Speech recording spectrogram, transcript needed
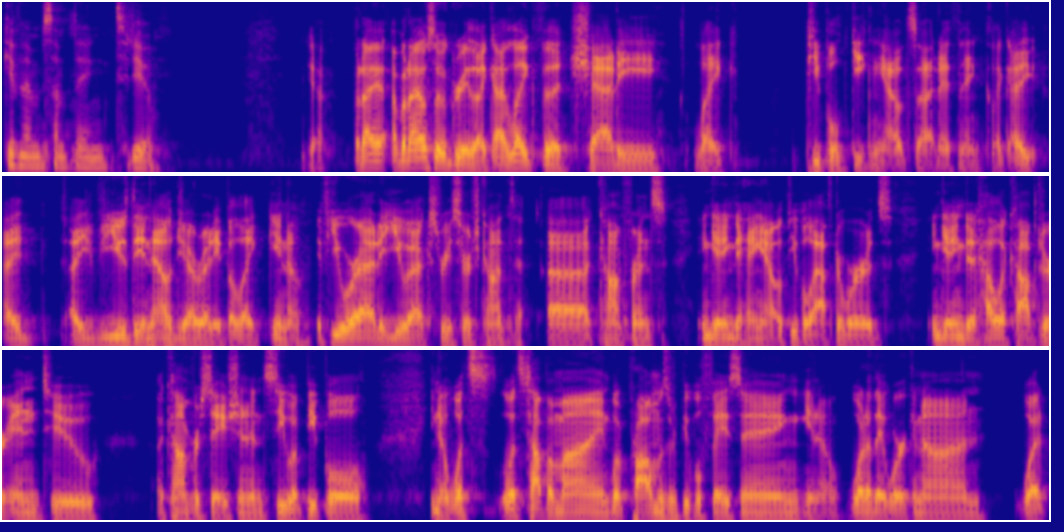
give them something to do but i but i also agree like i like the chatty like people geeking outside i think. Like i i i've used the analogy already but like you know if you were at a ux research con- uh, conference and getting to hang out with people afterwards and getting to helicopter into a conversation and see what people you know what's what's top of mind what problems are people facing you know what are they working on what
